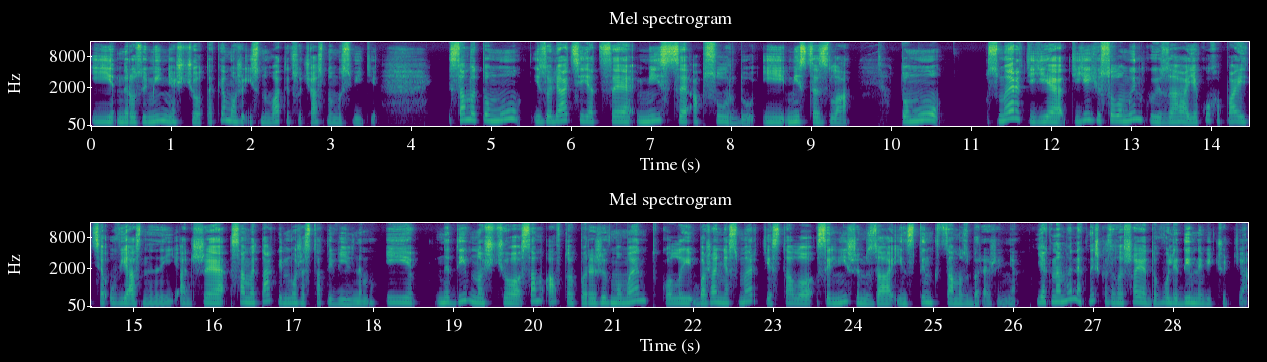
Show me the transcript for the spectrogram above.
і нерозуміння, що таке може існувати в сучасному світі. Саме тому ізоляція це місце абсурду і місце зла. Тому смерть є тією соломинкою, за яку хапається ув'язнений, адже саме так він може стати вільним. І не дивно, що сам автор пережив момент, коли бажання смерті стало сильнішим за інстинкт самозбереження. Як на мене, книжка залишає доволі дивне відчуття.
